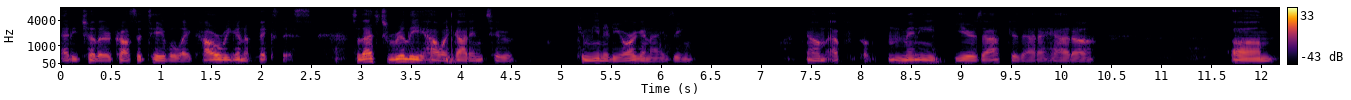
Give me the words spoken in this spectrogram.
at each other across the table, like, how are we going to fix this? So that's really how I got into community organizing. Um, many years after that, I had a, um,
